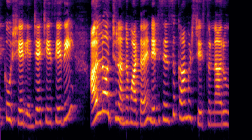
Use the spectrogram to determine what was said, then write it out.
ఎక్కువ షేర్ ఎంజాయ్ చేసేది అల్లు అర్జున్ అన్నమాట అని నెటిజన్స్ కామెంట్స్ చేస్తున్నారు.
